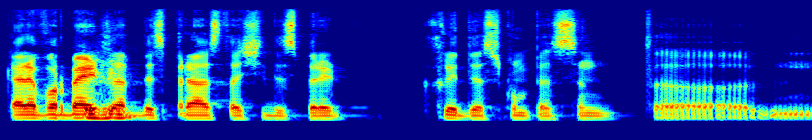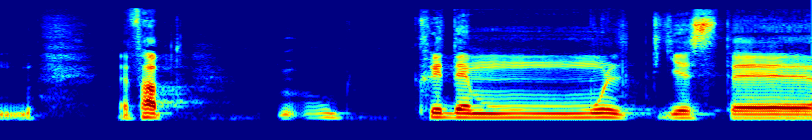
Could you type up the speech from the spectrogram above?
care vorbea mm-hmm. exact despre asta și despre cât de scumpe sunt. Uh, de fapt, cât de mult este,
